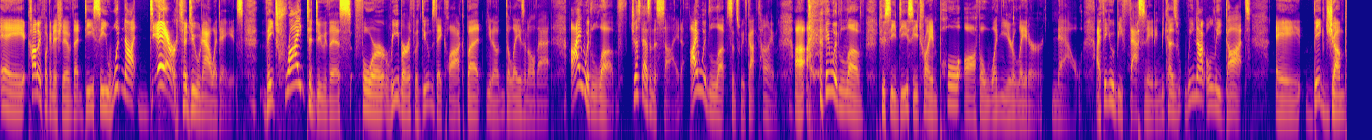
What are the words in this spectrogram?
a comic book initiative that DC would not dare to do nowadays. They tried to do this for Rebirth with Doomsday Clock, but, you know, delays and all that. I would love, just as an aside, I would love, since we've got time, uh, I would love to see DC try and pull off a one year later now. I think it would be fascinating because we not only got a big jump,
